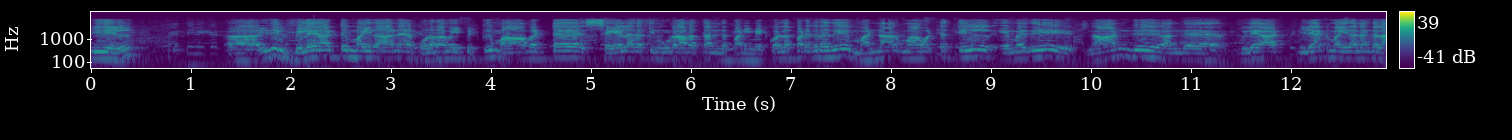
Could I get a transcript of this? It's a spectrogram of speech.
இதில் පැතිවිකට ஆஹ், இதில் விளையாட்டு மைதான புனரமைப்பிற்கு மாவட்ட செயலகத்தின் ஊடாகத்தான் இந்த பணி மேற்கொள்ளப்படுகிறது. மன்னார் மாவட்டத்தில் எமது நான்கு அந்த விளையாட்டு விளையாட்டு மைதானங்கள்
